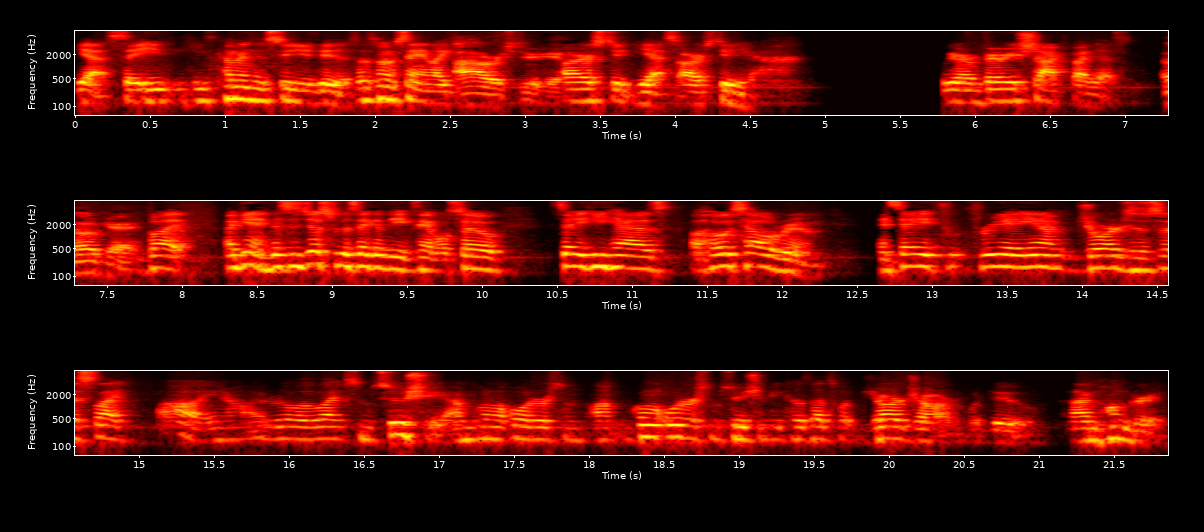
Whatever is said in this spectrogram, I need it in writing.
yeah, say he, he's coming to the studio to do this. That's what I'm saying. Like Our studio. our studio, yes, our studio. We are very shocked by this. Okay. But again, this is just for the sake of the example. So, say he has a hotel room, and say th- 3 a.m. George is just like, oh, you know, I'd really like some sushi. I'm going to order some. I'm going to order some sushi because that's what Jar Jar would do, and I'm hungry.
